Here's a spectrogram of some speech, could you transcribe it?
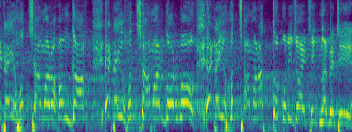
এটাই হচ্ছে আমার অহংকার, এটাই হচ্ছে আমার গর্ব, এটাই হচ্ছে আমার আত্মপরিচয়, ঠিক না বেঠিক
